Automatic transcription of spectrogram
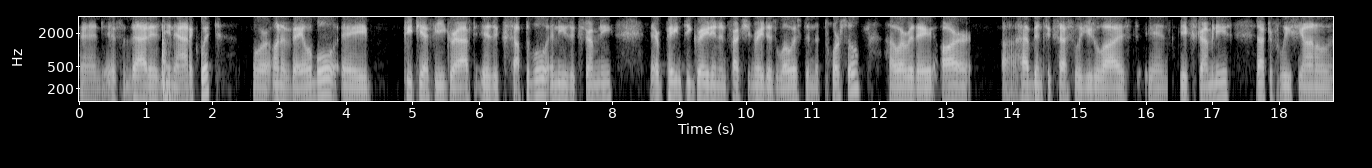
And if that is inadequate, or unavailable, a PTFE graft is acceptable in these extremities. Their patency grade and infection rate is lowest in the torso. However, they are uh, have been successfully utilized in the extremities. Dr. Feliciano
